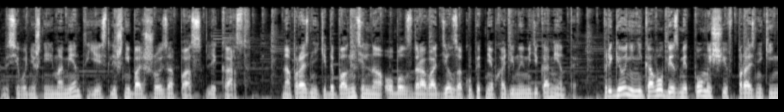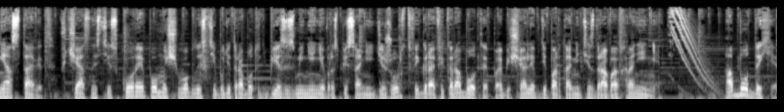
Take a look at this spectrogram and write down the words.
До сегодняшний момент есть лишь небольшой запас лекарств. На праздники дополнительно облздравоотдел закупит необходимые медикаменты. В регионе никого без медпомощи в праздники не оставит. В частности, скорая помощь в области будет работать без изменения в расписании дежурств и графика работы, пообещали в Департаменте здравоохранения. Об отдыхе.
